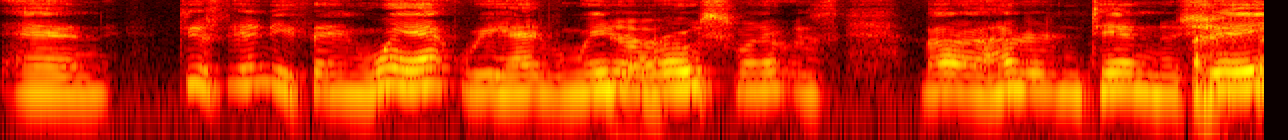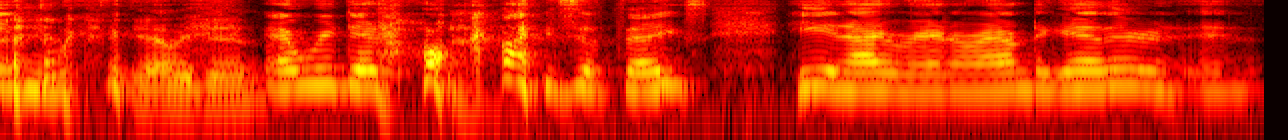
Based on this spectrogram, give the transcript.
and just anything went. We had wiener Yeah. roast when it was about 110 in the shade, we, yeah, we did. and we did all kinds of things. He and I ran around together, and, and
